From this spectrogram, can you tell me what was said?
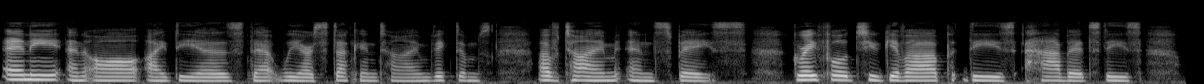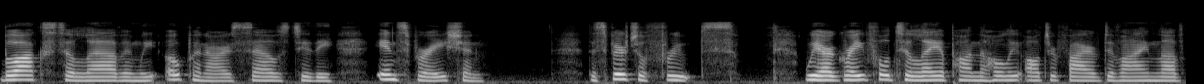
any and all ideas that we are stuck in time, victims of time and space. Grateful to give up these habits, these blocks to love, and we open ourselves to the inspiration, the spiritual fruits we are grateful to lay upon the holy altar fire of divine love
